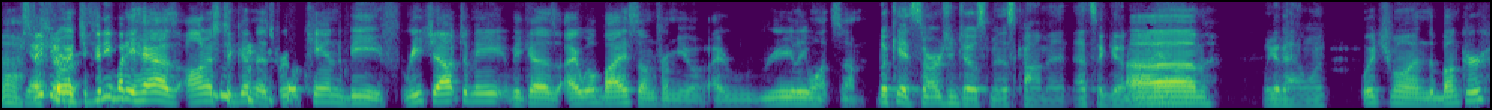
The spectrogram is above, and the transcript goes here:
Uh, speaking of which, if anybody has honest to goodness real canned beef, reach out to me because I will buy some from you. I really want some. Look at Sergeant Joe Smith's comment. That's a good one. man. Um, Look at that one. which one? The bunker?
